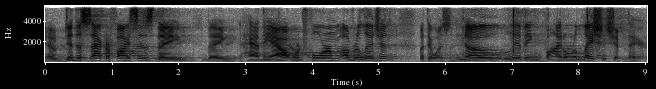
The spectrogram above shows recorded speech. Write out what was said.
you know, did the sacrifices, they, they had the outward form of religion, but there was no living, vital relationship there.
